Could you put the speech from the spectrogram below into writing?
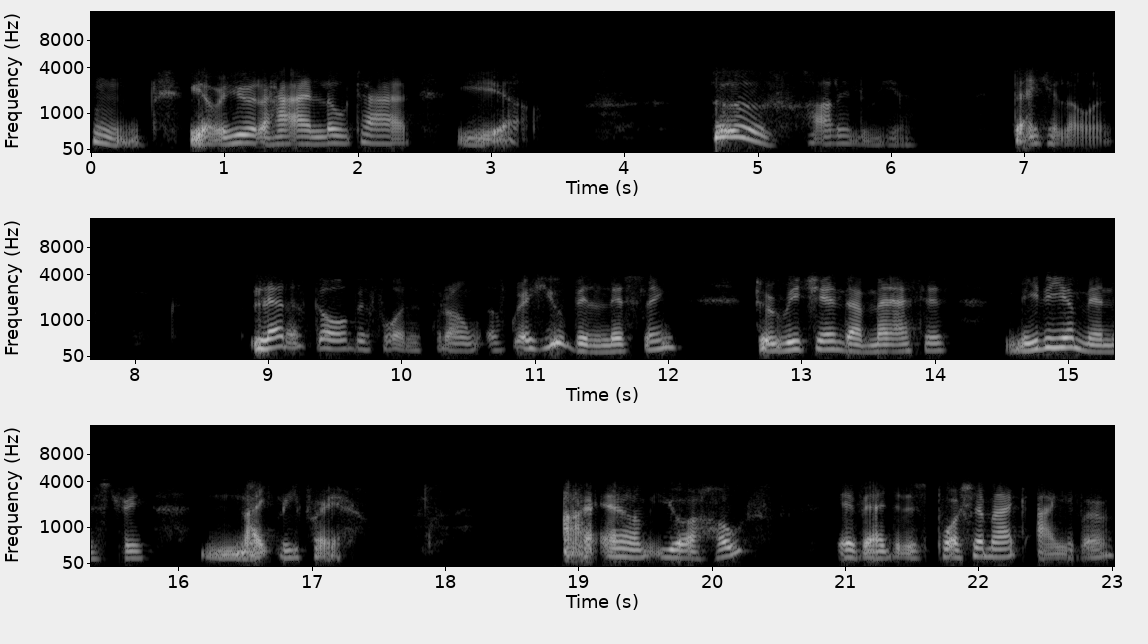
Hmm. You ever hear the high and low tide? Yeah. Hallelujah. Thank you, Lord. Let us go before the throne of grace. You've been listening to Reaching the Masses Media Ministry Nightly Prayer. I am your host, Evangelist Portia McIver,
